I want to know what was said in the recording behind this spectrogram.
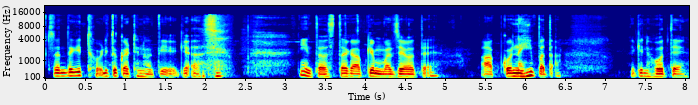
ज़िंदगी थोड़ी तो कठिन होती है, क्या? नहीं, दस तक आपके मज़े होते हैं। आपको नहीं पता, लेकिन होते हैं।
